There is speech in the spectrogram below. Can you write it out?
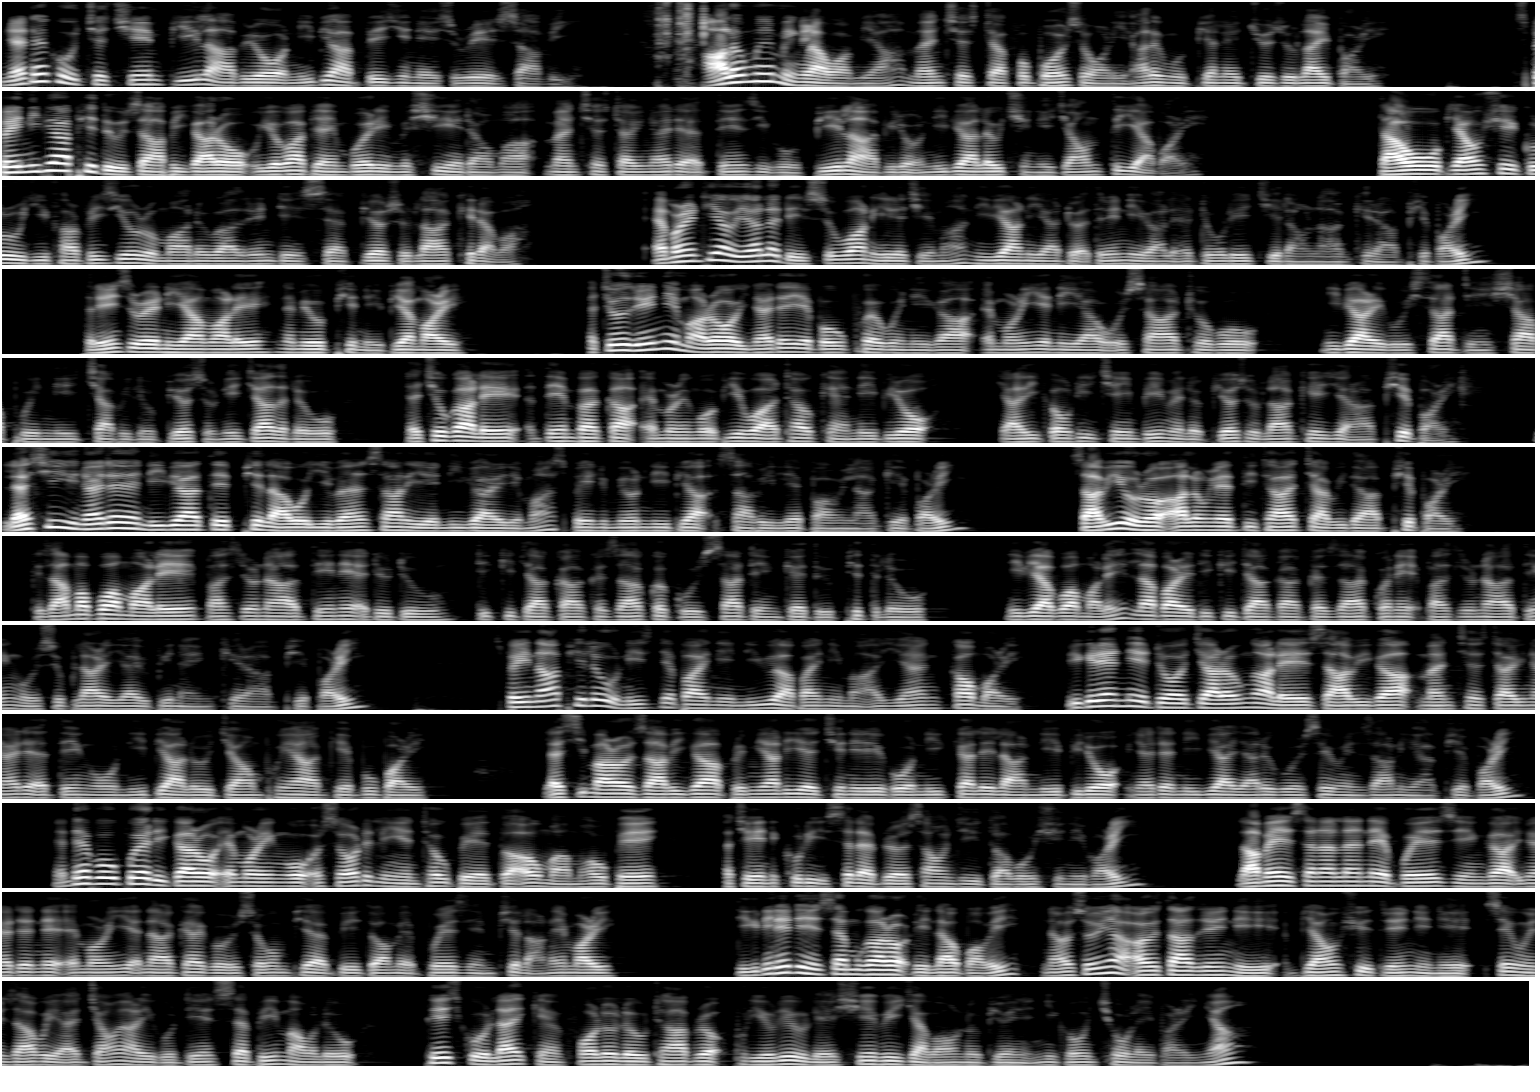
United ကိုချက်ချင်းပြေးလာပြီးတော့နီးပြပေးခြင်းနေဆိုရဲဇာဗီအားလုံးပဲမင်္ဂလာပါများ Manchester Football ဆော်နီအားလုံးကိုပြန်လည်ကြိုဆိုလိုက်ပါတယ်စပိန်နီးပြဖြစ်သူဇာဗီကတော့ဥရောပပြိုင်ပွဲတွေမရှိရင်တောင်မှ Manchester United အသင်းစီကိုပြေးလာပြီးတော့နီးပြလှုပ်ချင်နေကြောင်းသိရပါတယ်ဒါကိုပြောင်းရွှေ့ဂရုကြီး Fabrizio Romano ကသတင်းတင်ဆက်ပြောဆိုလာခဲ့တာပါအမရင်တယောက်ရလက်တွေစိုးဝါနေတဲ့အချိန်မှာနီးပြနေရာအတွက်သတင်းတွေကလည်းအတိုးလေးကြေလောင်လာခဲ့တာဖြစ်ပါတယ်သတင်းဆိုတဲ့နေရာမှာလည်းနှမျိုးဖြစ်နေပြန်ပါတယ်အကျိုးသတင်းတွေမှာတော့ United ရဲ့ဘုတ်ဖွဲ့ဝင်တွေက Emery ရဲ့နေရာကိုအစားထိုးဖို့ နီးပြတွေကိုစတင်ရှာဖွေနေကြပြီလို့ပြောဆိုနေကြသလိုတချို့ကလည်းအသင်းဘက်က Emery ကိုပြေဝအထောက်ခံနေပြီးတော့ယာဒီကုန်ထိချိန်ပေးမယ်လို့ပြောဆိုလာခဲ့ကြတာဖြစ်ပါတယ်။လက်ရှိ United ရဲ့နီးပြအသစ်ဖြစ်လာဖို့ရေပန်းစားနေတဲ့နီးပြတွေမှာစပိန်လူမျိုးနီးပြဇာဘီလည်းပါဝင်လာခဲ့ပါတယ်။ဇာဘီကိုတော့အားလုံးလည်းတည်ထားကြပြီးသားဖြစ်ပါတယ်။ကစားမပွားမှာလည်းဘာစီလိုနာအသင်းနဲ့အတူတူတီကီတာကာကစားကွက်ကိုစတင်ခဲ့သူဖြစ်တယ်လို့နီးပြပွားမှာလည်းလာပါရီတီကီတာကာကစားကွက်နဲ့ဘာစီလိုနာအသင်းကိုစူပလာရရယူပေးနိုင်ခဲ့တာဖြစ်ပါတယ်။ စပိန်သားဖြစ်လို့နီးစနစ်ပိုင်းနဲ့နယူးယာပိုင်းတွေမှာအရန်ကောက်ပါတယ်။ပြီးခဲ့တဲ့နှစ်တော့ကြာတော့ကလည်းဇာဘီကမန်ချက်စတာယူနိုက်တက်အသင်းကိုနီးပြလိုကြောင်းဖွင့်ရခဲ့ပူပါတယ်။လက်ရှိမှာတော့ဇာဘီကပရီးမီးယားလိရဲ့ခြေအနေတွေကိုနီးကပ်လေ့လာနေပြီးတော့ယူနိုက်တက်နီးပြရာတွေကိုစိတ်ဝင်စားနေတာဖြစ်ပါတယ်။ရန်တက်ဘုတ်ပွဲတွေကတော့အမေရင်ကိုအစောတလျင်ထုတ်ပယ်သွားအောင်မှာမဟုတ်ဘဲအချိန်တစ်ခုထိဆက်လက်ပြီးတော့စောင့်ကြည့်သွားဖို့ရှိနေပါတယ်။လာမယ့်ဆန်နလန်နဲ့ပွဲစဉ်ကယူနိုက်တက်နဲ့အမေရင်ရဲ့အနာဂတ်ကိုဆုံးဖြတ်ပေးသွားမယ့်ပွဲစဉ်ဖြစ်လာနိုင်ပါတယ်။ ဒီကနေ့တင်ဆက်မှုကတော့ဒီလောက်ပါပဲ။နောက်ဆုံးရအားကစားသတင်းတွေအပြောင်းရွှေ့သတင်းတွေနဲ့စိတ်ဝင်စားဖို့ရအကြောင်းအရာတွေကိုတင်ဆက်ပေးမှာမလို့ page ကို like and follow လုပ်ထားပြီးတော့ video လေးကိုလည်း share ပေးကြပါအောင်လို့ပြောရင်ညီကုန်းချုပ်လိုက်ပါရစေ။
